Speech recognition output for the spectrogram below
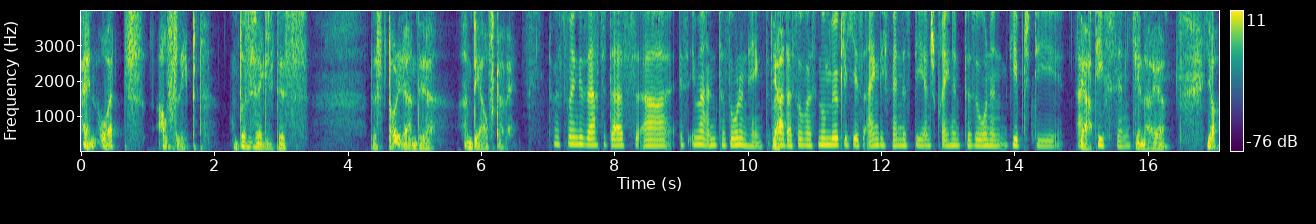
ein Ort auflebt. Und das ist eigentlich das, das Tolle an der, an der Aufgabe. Du hast vorhin gesagt, dass äh, es immer an Personen hängt oder Ja. dass sowas nur möglich ist, eigentlich, wenn es die entsprechenden Personen gibt, die Ja. aktiv sind. Genau, ja. Ja,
